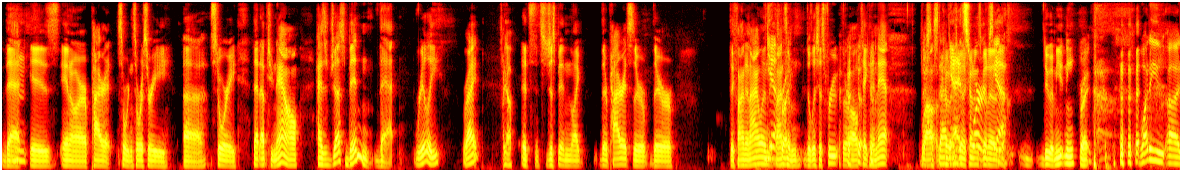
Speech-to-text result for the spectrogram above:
that is in our pirate sword and sorcery uh, story that up to now has just been that really right Yeah. it's it's just been like they're pirates they're they're they find an island Yeah. they find Right. some delicious fruit they're all taking a nap There's some stabbing. Yeah, it gonna- Conan's swerves, gonna yeah. do a mutiny Right. Why do you uh,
